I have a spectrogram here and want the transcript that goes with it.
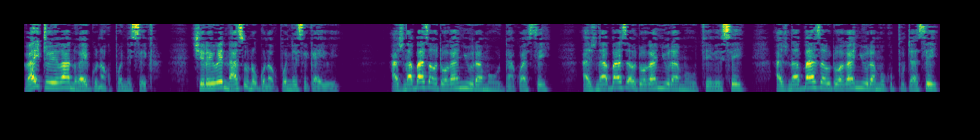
vaitove vanhu vaigona kuponeseka. Chero iwe nhasi unogona kuponeseka iwe. Hazvina basa kuti wakanyura muudhakwa sei? Hazvina basa kuti wakanyura muupfeve sei? Hazvina basa kuti wakanyura mukuputa sei?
